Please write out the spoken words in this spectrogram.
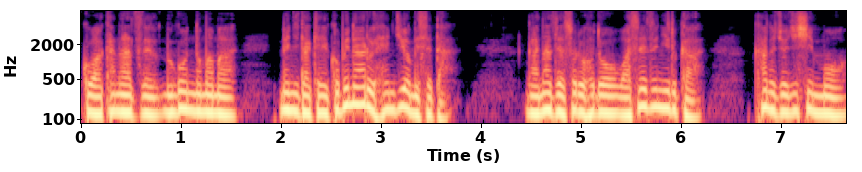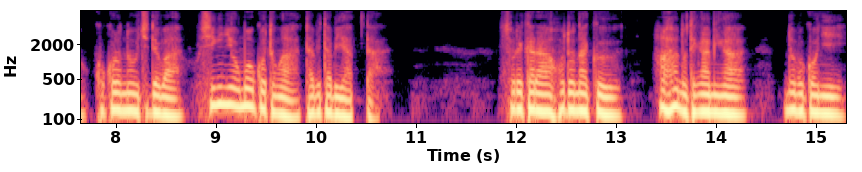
子は必ず無言のまま、目にだけこびのある返事を見せた。がなぜそれほど忘れずにいるか、彼女自身も心の内では不思議に思うことがたびたびあった。それからほどなく母の手紙が信子に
